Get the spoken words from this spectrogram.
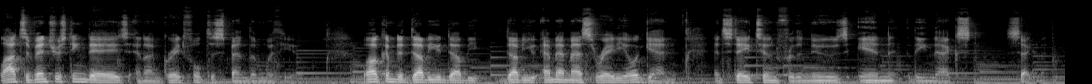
Lots of interesting days, and I'm grateful to spend them with you. Welcome to WWMMS Radio again, and stay tuned for the news in the next segment.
